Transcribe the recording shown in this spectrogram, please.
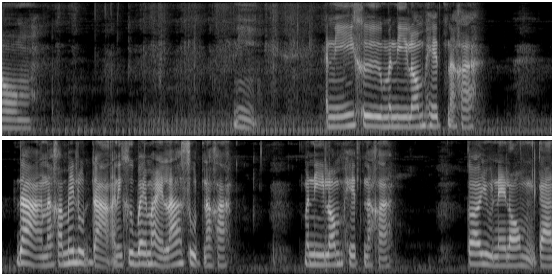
รอง นี่ อันนี้คือมณีล้อมเพชรนะคะ ด่างนะคะ ไม่หลุดด่าง อันนี้คือใบใหม่ล่าสุดนะคะมณีล้อมเพชรนะคะ ก็อยู่ในรองเหมือนกัน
